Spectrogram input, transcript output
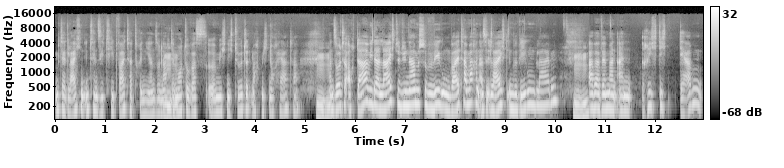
mit der gleichen Intensität weiter trainieren. So nach mhm. dem Motto, was äh, mich nicht tötet, macht mich noch härter. Mhm. Man sollte auch da wieder leichte dynamische Bewegungen weitermachen, also leicht in Bewegung bleiben. Mhm. Aber wenn man einen richtig derben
